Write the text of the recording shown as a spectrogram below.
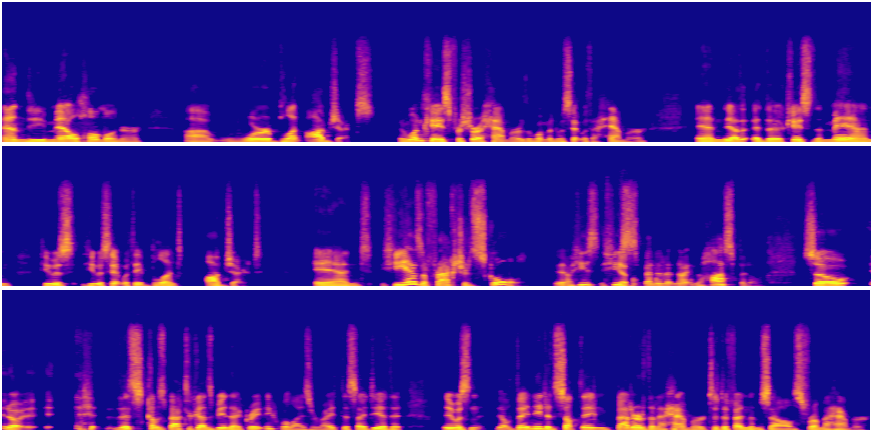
and the male homeowner uh, were blunt objects. In one case, for sure, a hammer. The woman was hit with a hammer, and the other, in the case of the man, he was he was hit with a blunt object, and he has a fractured skull. You know, he's he's yep. spending a night in the hospital. So you know, it, this comes back to guns being that great equalizer, right? This idea that it was you know, they needed something better than a hammer to defend themselves from a hammer,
